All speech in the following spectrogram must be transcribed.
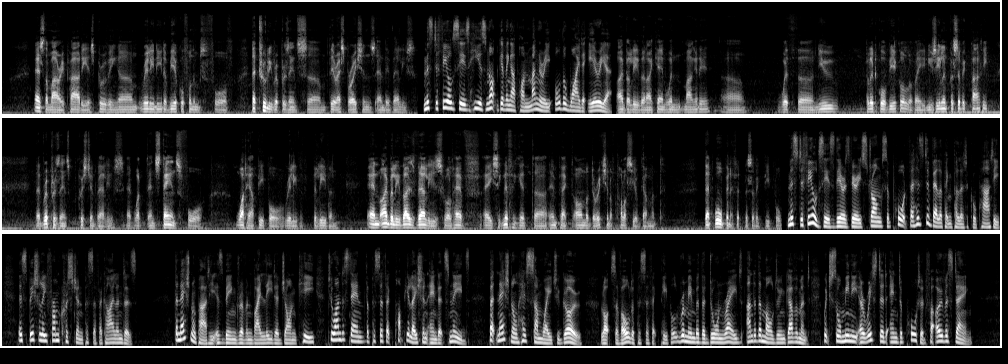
as the Maori Party is proving, um, really need a vehicle for them for that truly represents um, their aspirations and their values. Mr. Field says he is not giving up on Mangere or the wider area. I believe that I can win Mangere uh, with a new political vehicle of a New Zealand Pacific Party that represents Christian values and what and stands for what our people really believe in. And I believe those values will have a significant uh, impact on the direction of policy of government that will benefit Pacific people. Mr. Field says there is very strong support for his developing political party, especially from Christian Pacific Islanders. The National Party is being driven by leader John Key to understand the Pacific population and its needs but National has some way to go. Lots of older Pacific people remember the dawn raids under the Muldoon government, which saw many arrested and deported for overstaying.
